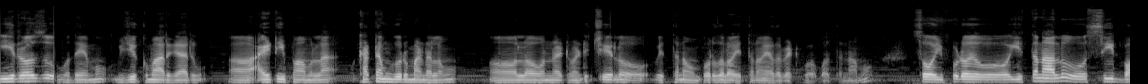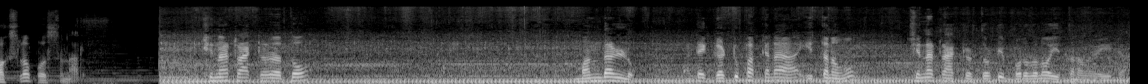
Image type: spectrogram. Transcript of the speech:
ఈరోజు ఉదయం విజయ్ కుమార్ గారు ఐటీ పాముల కట్టంగూరు మండలం లో ఉన్నటువంటి చేలో విత్తనం బురదలో విత్తనం ఎదబెట్టుకోబోతున్నాము. సో ఇప్పుడు విత్తనాలు సీడ్ బాక్స్లో పోస్తున్నారు. చిన్న ట్రాక్టర్తో మందళ్ళు అంటే గట్టు పక్కన ఇత్తనము చిన్న ట్రాక్టర్ తోటి బురదలో ఇత్తనం వేయటం.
